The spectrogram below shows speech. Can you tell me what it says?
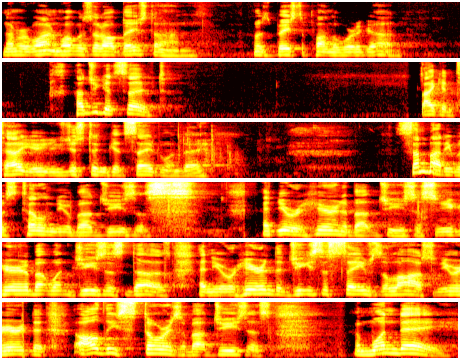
Number one, what was it all based on? It was based upon the Word of God. How'd you get saved? I can tell you, you just didn't get saved one day. Somebody was telling you about Jesus, and you were hearing about Jesus, and you're hearing about what Jesus does, and you were hearing that Jesus saves the lost, and you were hearing that all these stories about Jesus. And one day,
